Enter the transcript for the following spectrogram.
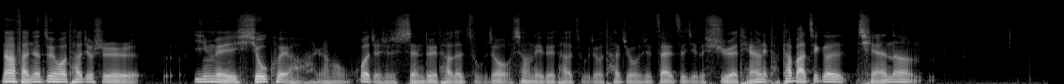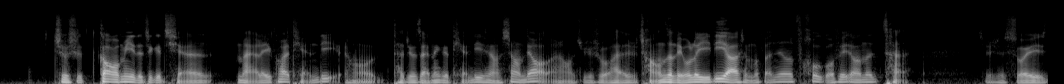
那反正最后他就是因为羞愧哈，然后或者是神对他的诅咒，上帝对他的诅咒，他就是在自己的血田里头，他把这个钱呢，就是告密的这个钱。买了一块田地，然后他就在那个田地上上吊了，然后据说还是肠子流了一地啊，什么，反正后果非常的惨，就是所以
